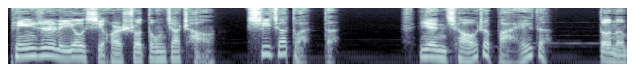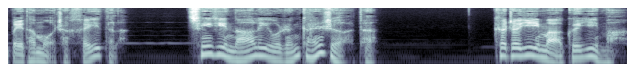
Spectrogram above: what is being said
平日里又喜欢说东家长西家短的，眼瞧着白的都能被他抹成黑的了，轻易哪里有人敢惹他？可这一码归一码，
